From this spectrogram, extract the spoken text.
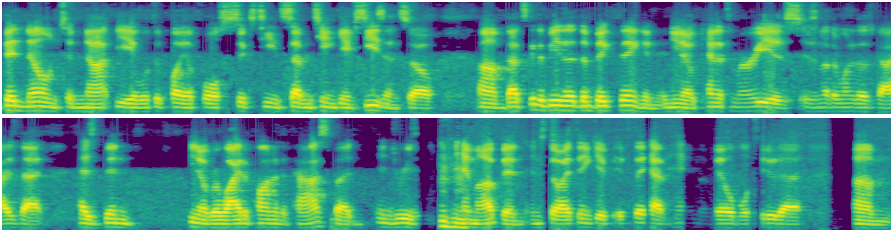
been known to not be able to play a full 16, 17 game season. So um, that's going to be the, the big thing. And, and you know, Kenneth Murray is is another one of those guys that has been you know relied upon in the past, but injuries Mhm. him up, and and so I think if if they have him available too to um,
